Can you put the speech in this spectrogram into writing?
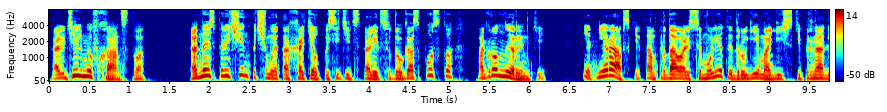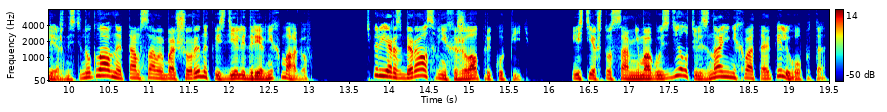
А летели мы в ханство. Одна из причин, почему я так хотел посетить столицу до господства – огромные рынки. Нет, не рабские, там продавались амулеты и другие магические принадлежности, но главное, там самый большой рынок изделий древних магов. Теперь я разбирался в них и желал прикупить. Из тех, что сам не могу сделать, или знаний не хватает, или опыта.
